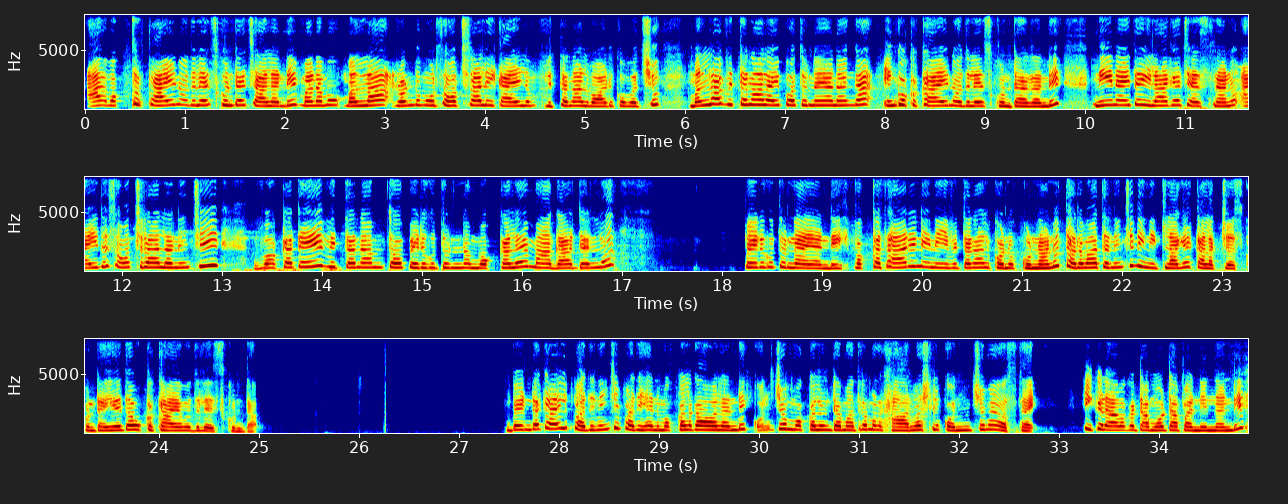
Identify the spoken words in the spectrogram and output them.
ఆ ఒక్క కాయను వదిలేసుకుంటే చాలండి. మనము మళ్ళా రెండు మూడు సంవత్సరాలు ఈ కాయలు విత్తనాలు వాడుకోవచ్చు. మళ్ళా విత్తనాలు అయిపోతున్నాయి అనగా ఇంకొక కాయను వదిలేసుకుంటారండి. నేనైతే ఇలాగే చేస్తున్నాను. ఐదు సంవత్సరాల నుంచి ఒకటే విత్తనంతో పెరుగుతున్న మొక్కలే మా గార్డెన్లో పెరుగుతున్నాయండి. ఒక్కసారి నేను ఈ విత్తనాలు కొనుక్కున్నాను. తర్వాత నుంచి నేను ఇట్లాగే కలెక్ట్ చేసుకుంటా. ఏదో ఒక కాయ వదిలేసుకుంటా. బెండకాయలు పది నుంచి పదిహేను మొక్కలు కావాలండి. కొంచెం మొక్కలు ఉంటే మాత్రం మనకు హార్వెస్ట్లు కొంచెమే వస్తాయి. ఇక్కడ ఒక టమోటా పండిందండి.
